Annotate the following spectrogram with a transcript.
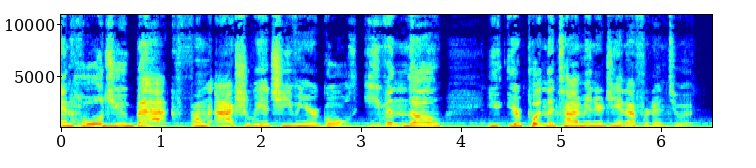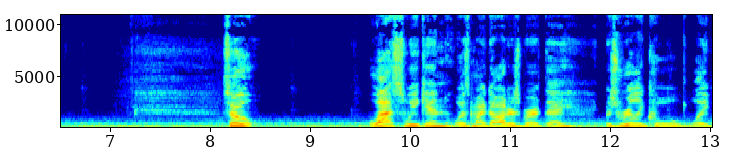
and hold you back from actually achieving your goals, even though you, are putting the time, energy, and effort into it. So, last weekend was my daughter's birthday. It was really cool. Like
